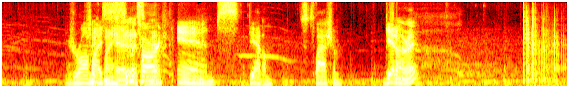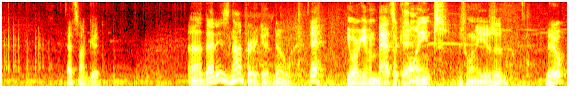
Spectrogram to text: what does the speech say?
draw my, my head, scimitar SMH. and stab him, slash him, get him. All right. That's not good. Uh, that is not very good. No. Yeah. You are given back That's a okay. point if you want to use it. Nope.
